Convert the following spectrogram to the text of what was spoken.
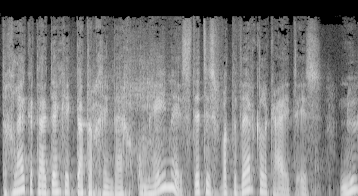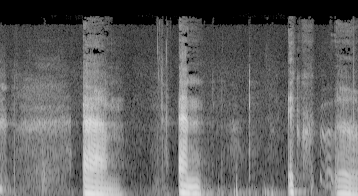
Tegelijkertijd denk ik dat er geen weg omheen is. Dit is wat de werkelijkheid is nu. Ehm, en ik eh,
